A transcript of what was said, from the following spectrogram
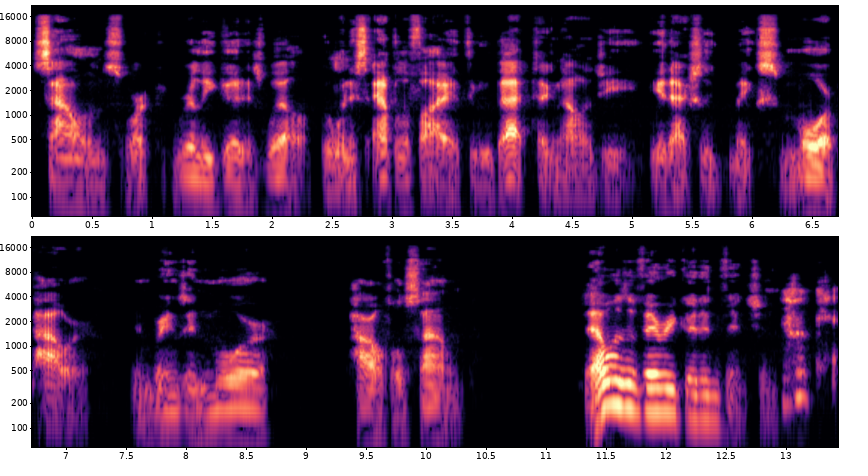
sounds work really good as well, but when it's amplified through that technology, it actually makes more power and brings in more powerful sound. That was a very good invention. Okay.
